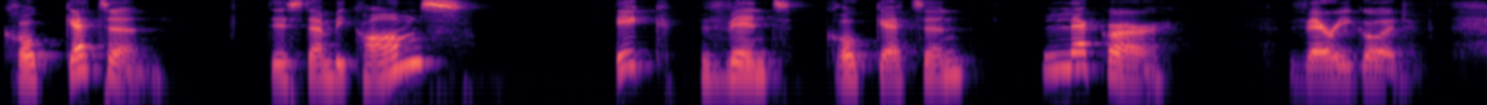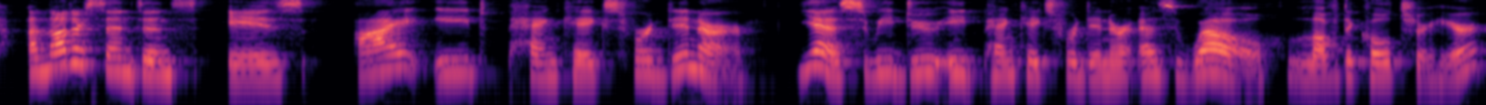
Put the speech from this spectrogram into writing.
kroketten. This then becomes Ik vind kroketten lekker. Very good. Another sentence is I eat pancakes for dinner. Yes, we do eat pancakes for dinner as well. Love the culture here.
